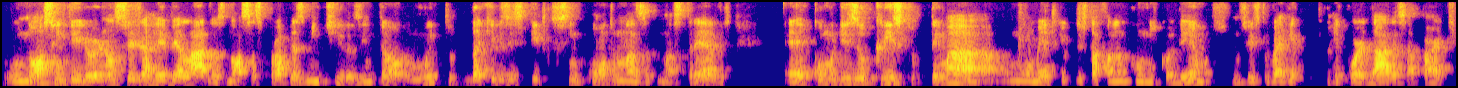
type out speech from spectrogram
o nosso interior não seja revelado, as nossas próprias mentiras. Então, muito daqueles espíritos que se encontram nas, nas trevas é como diz o Cristo. Tem uma, um momento que o Cristo está falando com Nicodemos, não sei se tu vai re, recordar dessa parte.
